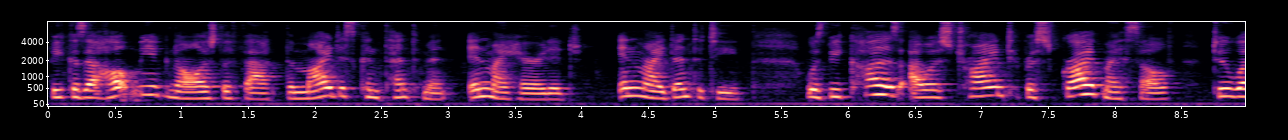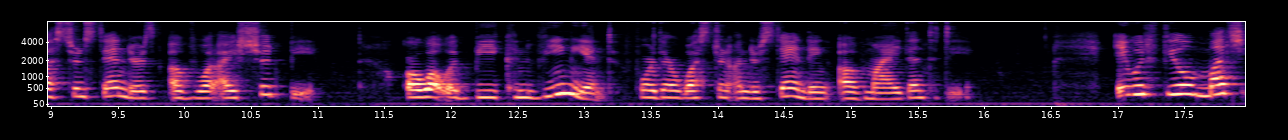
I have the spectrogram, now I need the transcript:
because it helped me acknowledge the fact that my discontentment in my heritage, in my identity, was because I was trying to prescribe myself to Western standards of what I should be, or what would be convenient for their Western understanding of my identity. It would feel much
